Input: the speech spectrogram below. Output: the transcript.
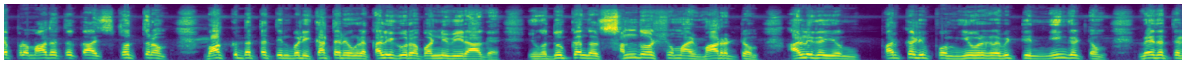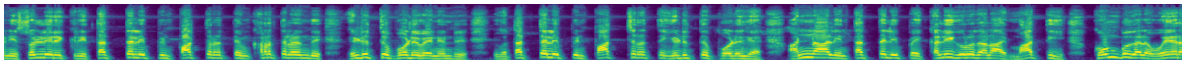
ஏப்ரல் மாதத்துக்காக ஸ்தோத்திரம் வாக்கு தத்தத்தின்படி கத்தர் இவங்களை கலிகூற பண்ணுவீராக. இவங்க துக்கங்கள் சந்தோஷமாய் மாறட்டும் அழுகையும் பற்கடிப்போம் இவர்களை விட்டு நீங்கட்டும். வேதத்தில் நீ சொல்லியிருக்கிறீர் தத்தளிப்பின் பாத்திரத்தையும் கரத்திலிருந்து எடுத்து போடுவேன் என்று. இவங்க தத்தளிப்பின் பாத்திரத்தை எடுத்து போடுங்க. அன்னாலின் தத்தளிப்பை கலிகுறுதலாய் மாற்றி கொம்புகளை உயர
